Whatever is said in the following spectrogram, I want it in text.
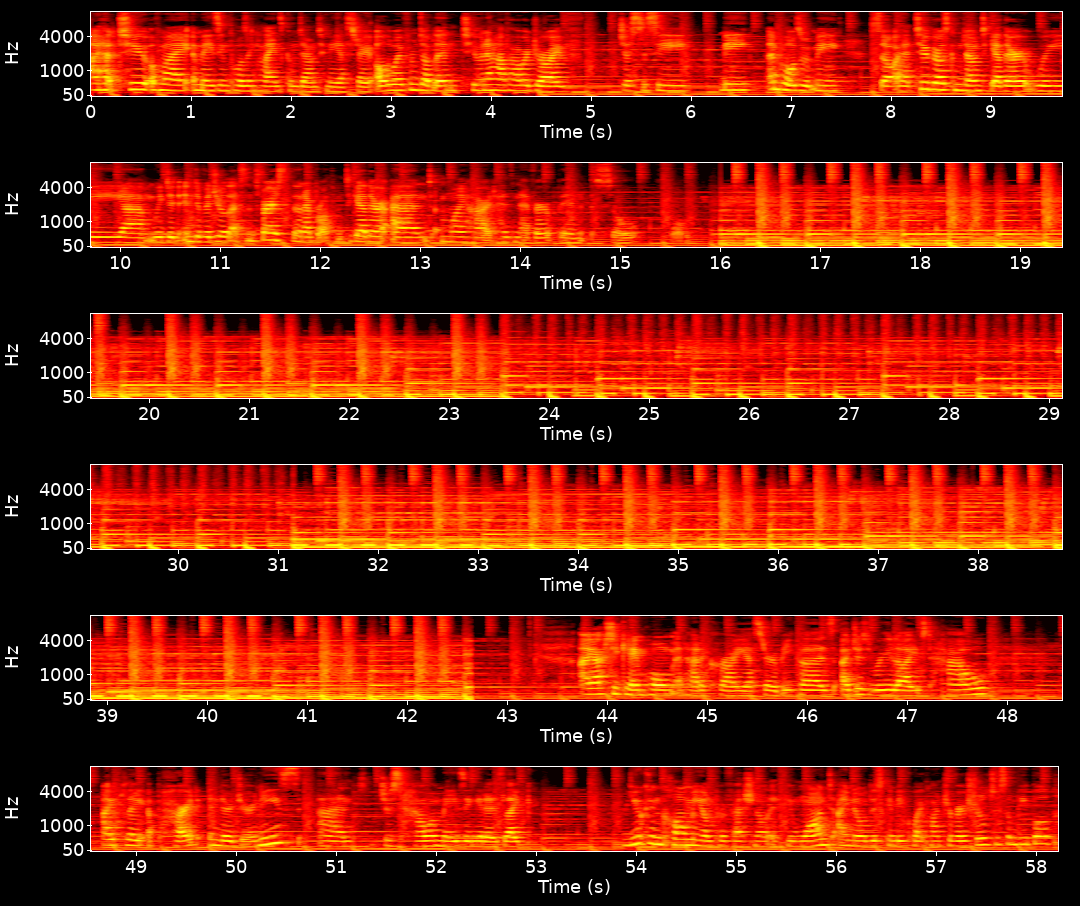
I had two of my amazing posing clients come down to me yesterday, all the way from Dublin, two and a half hour drive, just to see me and pose with me. So I had two girls come down together. We um, we did individual lessons first, then I brought them together, and my heart has never been so full. Actually came home and had a cry yesterday because I just realized how I play a part in their journeys and just how amazing it is. Like, you can call me unprofessional if you want. I know this can be quite controversial to some people,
